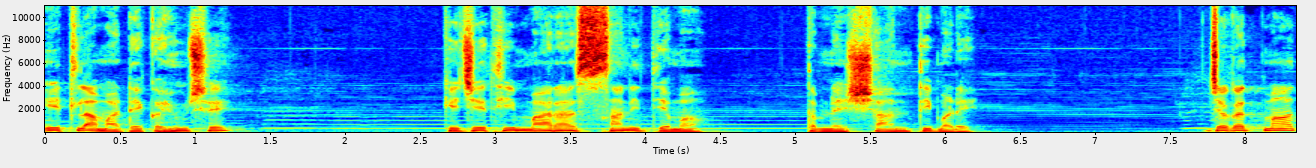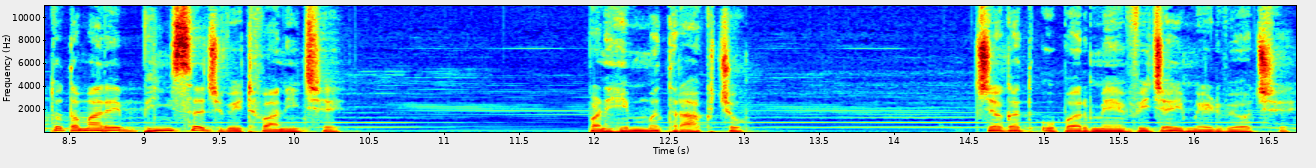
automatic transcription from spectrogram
એટલા માટે કહ્યું છે કે જેથી મારા સાનિધ્યમાં તમને શાંતિ મળે. જગતમાં તો તમારે ભીંસ જ વેઠવાની છે, પણ હિંમત રાખજો. જગત ઉપર મેં વિજય મેળવ્યો છે.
